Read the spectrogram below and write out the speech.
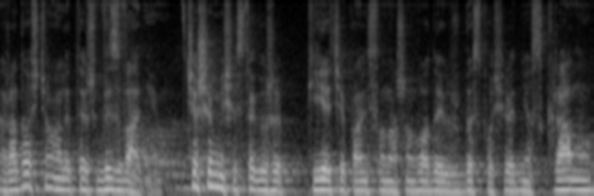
radością, ale też wyzwaniem. Cieszymy się z tego, że pijecie Państwo naszą wodę już bezpośrednio z kranu,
